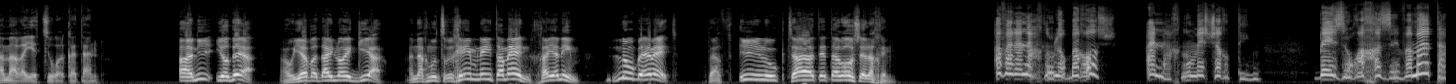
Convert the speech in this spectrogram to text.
אמר היצור הקטן. אני יודע, האויב עדיין לא הגיע. אנחנו צריכים להתאמן, חיילים. נו באמת, תפעילו קצת את הראש שלכם. אבל אנחנו לא בראש, אנחנו משרתים באזור החזה ומטה.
